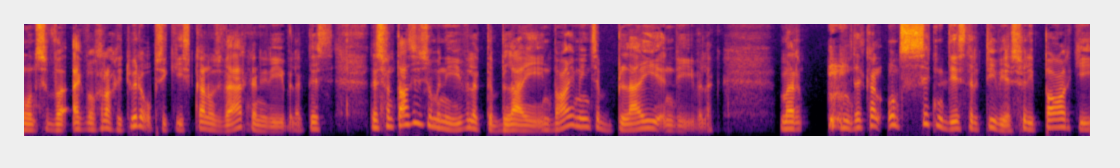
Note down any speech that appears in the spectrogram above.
ons ek wil graag die tweede opsie kies kan ons werk in hierdie huwelik. Dis dis fantasties om in die huwelik te bly en baie mense bly in die huwelik. Maar dit kan ontsettend destruktief wees vir die paartjie,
